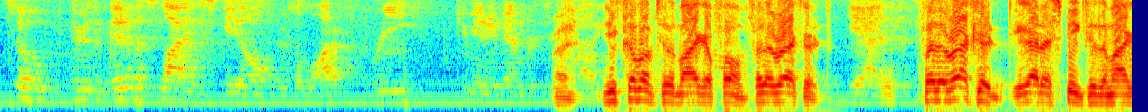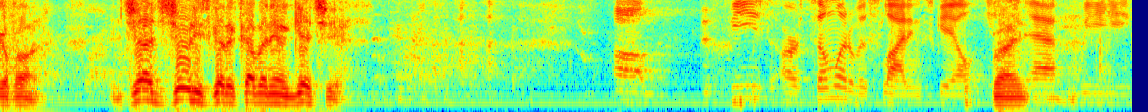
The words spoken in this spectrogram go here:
So there's a bit of a sliding scale. There's a lot of free community members. Right. You come up to the microphone, for the record. For the record, you got to speak to the microphone. Judge Judy's going to come in here and get you. Um, the fees are somewhat of a sliding scale in Right. that we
